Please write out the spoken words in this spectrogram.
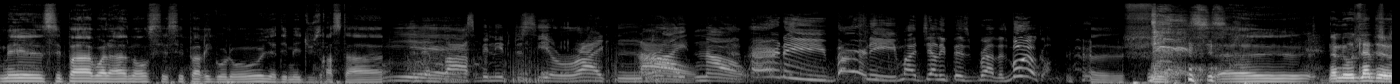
mais c'est pas, voilà, non, c'est c'est pas rigolo. Il y a des méduses rasta. The boss beneath see you right now. Right now. Ernie, Bernie, my jellyfish brothers. Booyaka! Euh, euh, Non mais au-delà de,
